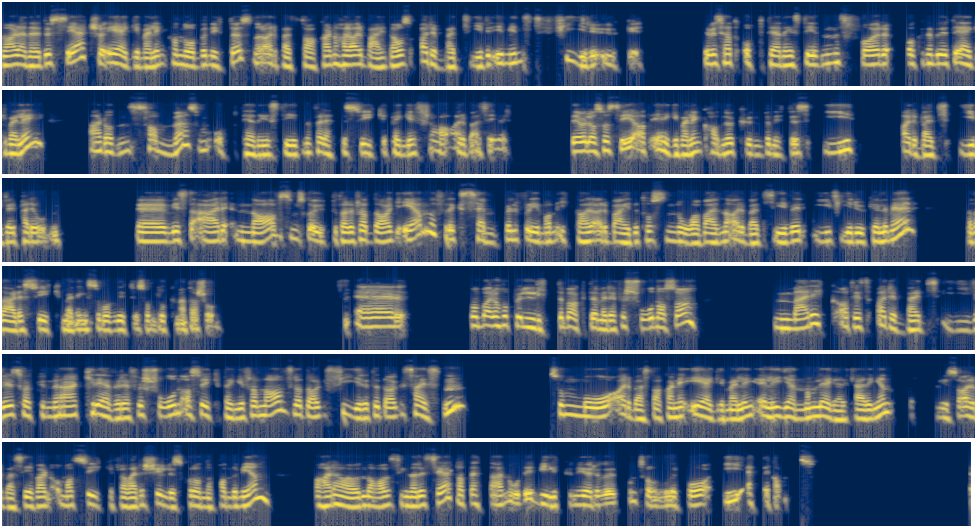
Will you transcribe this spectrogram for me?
Nå er den redusert, så egenmelding kan nå benyttes når arbeidstakeren har arbeida hos arbeidsgiver i minst fire uker. Dvs. Si at opptjeningstiden for å kunne benytte egenmelding er da den samme som opptjeningstiden for rett til sykepenger fra arbeidsgiver. Det vil også si at egenmelding kan jo kun benyttes i arbeidsgiverperioden. Eh, hvis det er Nav som skal utbetale fra dag én, f.eks. For fordi man ikke har arbeidet hos nåværende arbeidsgiver i fire uker eller mer, ja, da er det sykemelding som må benyttes som dokumentasjon. Jeg må bare hoppe litt tilbake til med refusjon også. Merk at hvis arbeidsgiver skal kunne kreve refusjon av sykepenger fra Nav fra dag 4 til dag 16, så må arbeidstakeren i egenmelding eller gjennom legeerklæringen opplyse arbeidsgiveren om at sykefraværet skyldes koronapandemien. Og her har jo Nav signalisert at dette er noe de vil kunne gjøre kontroller på i etterkant.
